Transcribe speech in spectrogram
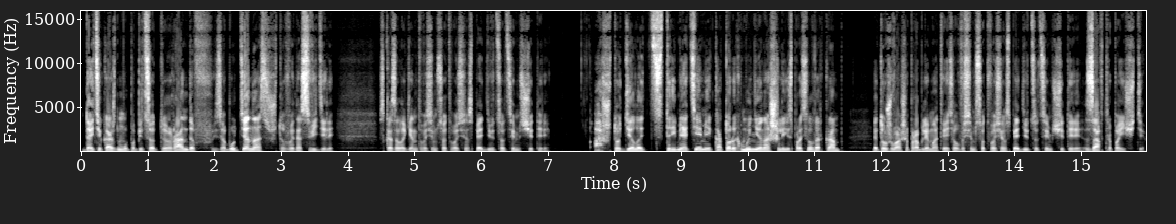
дайте каждому по 500 рандов и забудьте о нас, что вы нас видели», — сказал агент 885-974. «А что делать с тремя теми, которых мы не нашли?» — спросил Веркрамп. «Это уж ваша проблема», — ответил 885-974. «Завтра поищите».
